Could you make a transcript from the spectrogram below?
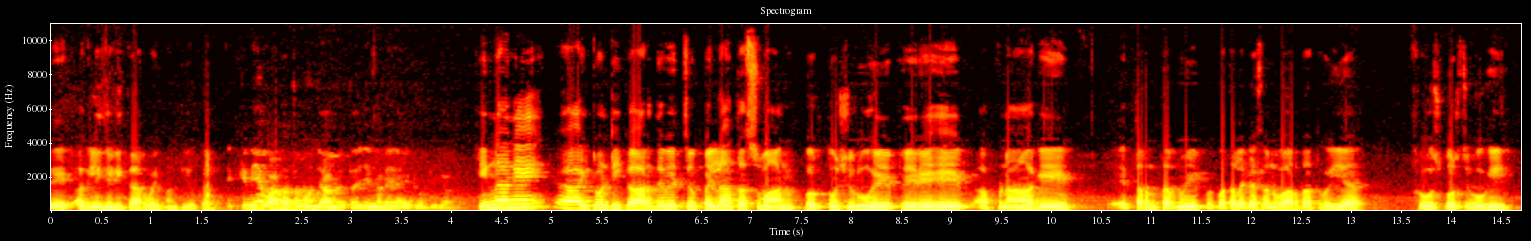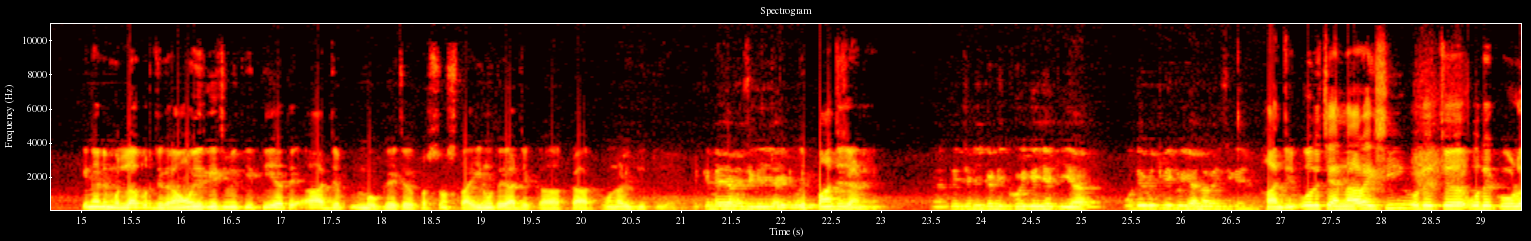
ਤੇ ਅਗਲੀ ਜਿਹੜੀ ਕਾਰਵਾਈ ਬਣਦੀ ਉਹ ਕਰ ਇਹ ਕਿੰਨੀਆਂ ਵਾਰਦਾਤਾਂ ਨੂੰ ਅੰਜਾਮ ਦਿੱਤਾ ਜੀ ਇਹਨਾਂ ਨੇ ਆਈ 20 ਕਾਰ ਇਹਨਾਂ ਨੇ i20 ਕਾਰ ਦੇ ਵਿੱਚ ਪਹਿਲਾਂ ਤਾਂ ਸੁਭਾਨਪੁਰ ਤੋਂ ਸ਼ੁਰੂ ਹੋਏ ਫਿਰ ਇਹ ਆਪਣਾ ਅੱਗੇ ਇਹ ਤਰਨਤਾਰਨ ਵੀ ਪਤਾ ਲੱਗਾ ਸਾਨੂੰ ਵਾਰਦਾਤ ਹੋਈ ਹੈ ਫਿਰੋਜ਼ਪੁਰ ਚ ਹੋ ਗਈ। ਇਹਨਾਂ ਨੇ ਮੁੱਲਾਪੁਰ ਜਗਰਾਉਂ ਏਰੀਏ ਚ ਵੀ ਕੀਤੀ ਹੈ ਤੇ ਅੱਜ ਮੋਗੇ ਚ ਪਰਸੋਂ 27 ਨੂੰ ਤੇ ਅੱਜ ਇੱਕ ਕਾਰ ਵਾਲੀ ਕੀਤੀ ਹੈ ਕਿੰਨੇ ਜਣੇ ਸੀਗੇ ਜੀ ਆਈ ਇਹ 20 ਪੰਜ ਜਣੇ। ਤੇ ਜਿਹੜੀ ਗੱਡੀ ਖੋਈ ਗਈ ਹੈ ਕੀ ਆ ਉਹਦੇ ਵਿੱਚ ਵੀ ਕੋਈ ਐਨਆਰਆਈ ਸੀਗੇ ਜੀ? ਹਾਂਜੀ ਉਹਦੇ ਚ ਆਈ ਸੀ ਉਹਦੇ ਚ ਉਹਦੇ ਕੋਲ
